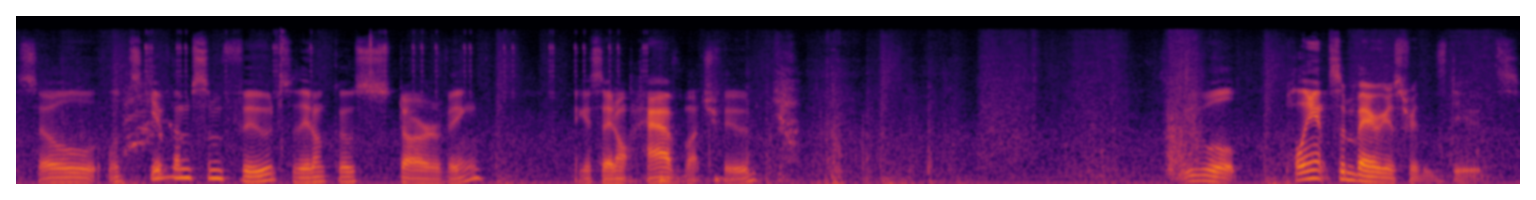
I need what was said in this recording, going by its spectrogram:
So let's give them some food so they don't go starving. I guess I don't have much food. We will plant some berries for these dudes.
